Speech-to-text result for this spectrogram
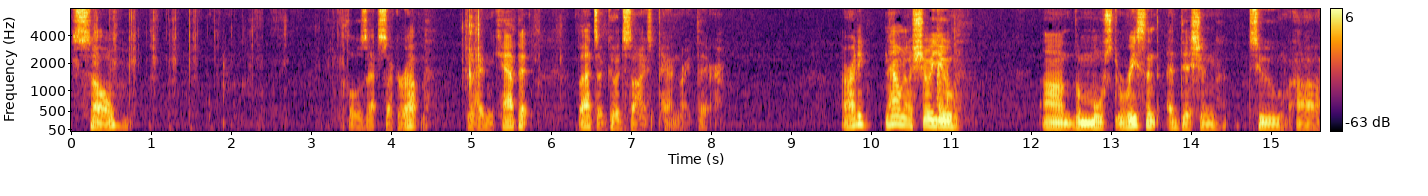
So, close that sucker up. Go ahead and cap it. But that's a good size pen right there. Alrighty, now I'm going to show you um, the most recent addition to uh,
